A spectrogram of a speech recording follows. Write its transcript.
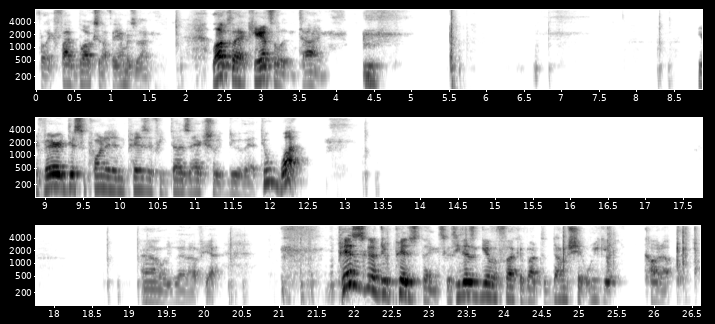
for like five bucks off Amazon. Luckily, I canceled it in time. You're very disappointed in Piz if he does actually do that. Do what? I'll leave that off. Yeah. Piz is to do Piz things because he doesn't give a fuck about the dumb shit we get caught up with.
